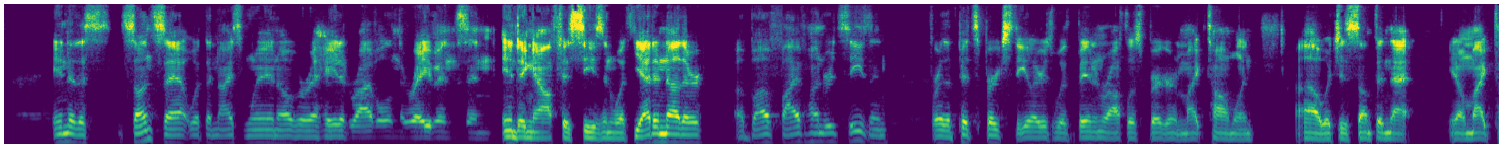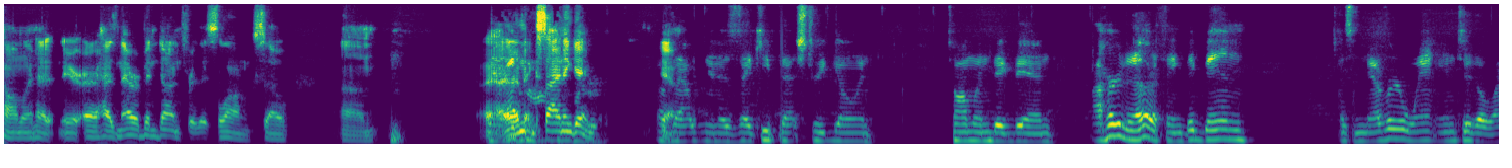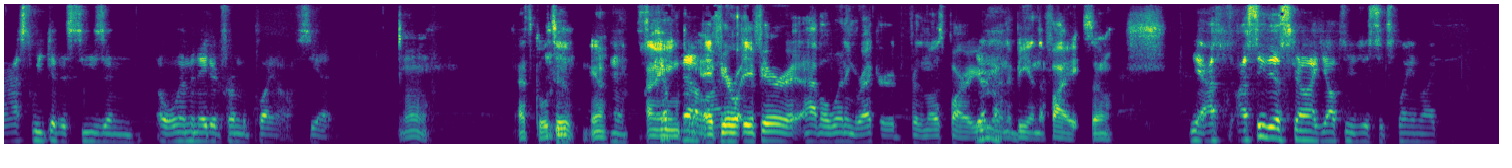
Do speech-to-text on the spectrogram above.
into the sunset with a nice win over a hated rival in the Ravens, and ending off his season with yet another above 500 season for the Pittsburgh Steelers with Ben and Roethlisberger and Mike Tomlin, uh, which is something that you know Mike Tomlin had, has never been done for this long. So, um, yeah, an exciting game. Of yeah. that win as they keep that streak going. Tomlin, Big Ben. I heard another thing. Big Ben has never went into the last week of the season eliminated from the playoffs yet. Oh, that's cool too. Yeah, yeah I mean, if you're if you're have a winning record for the most part, you're yeah. going to be in the fight. So, yeah, I, I see this kind of like y'all two just explain like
